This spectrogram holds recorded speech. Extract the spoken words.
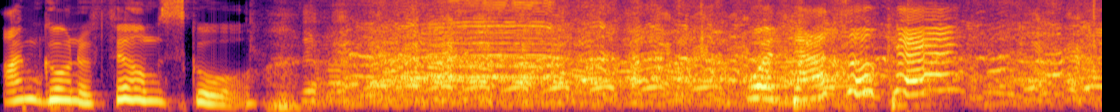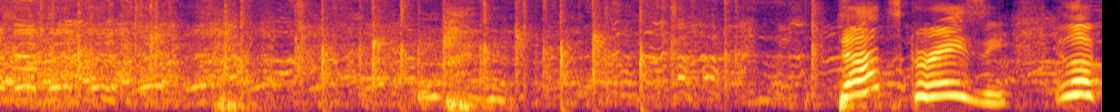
I'm going to film school." what, that's okay? That's crazy. Look,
